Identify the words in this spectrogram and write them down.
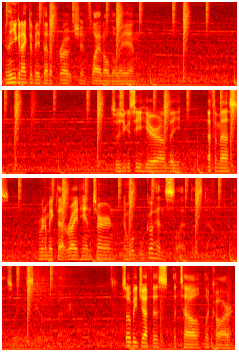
And then you can activate that approach and fly it all the way in. So as you can see here on the FMS, we're going to make that right hand turn. And we'll, we'll go ahead and slide this down so you can see So it'll be Jeffus, Attell, Lakar,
